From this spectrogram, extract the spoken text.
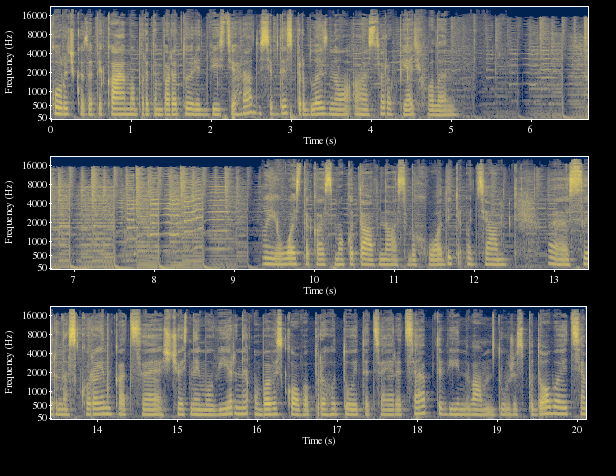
Курочку запікаємо при температурі 200 градусів десь приблизно 45 е, хвилин. Ну і ось така смакота в нас виходить. Оця е, сирна скоринка це щось неймовірне. Обов'язково приготуйте цей рецепт, він вам дуже сподобається.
